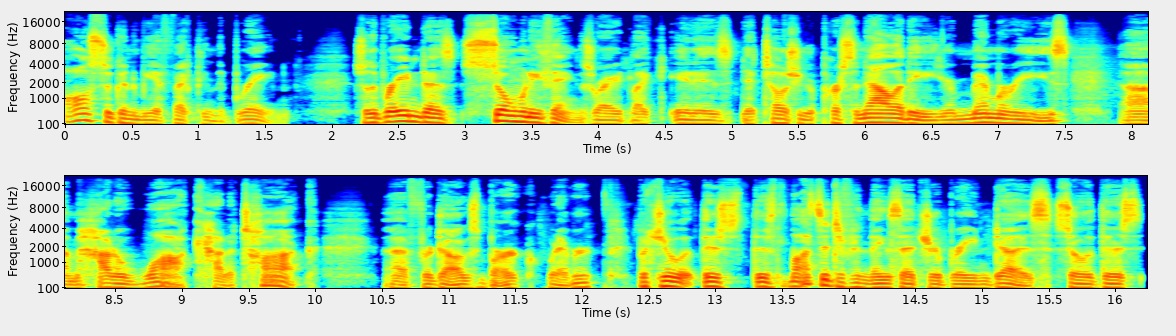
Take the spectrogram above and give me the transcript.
also going to be affecting the brain. So the brain does so many things, right? Like it is, it tells you your personality, your memories, um, how to walk, how to talk. Uh, for dogs bark, whatever. But you know, there's there's lots of different things that your brain does. So there's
